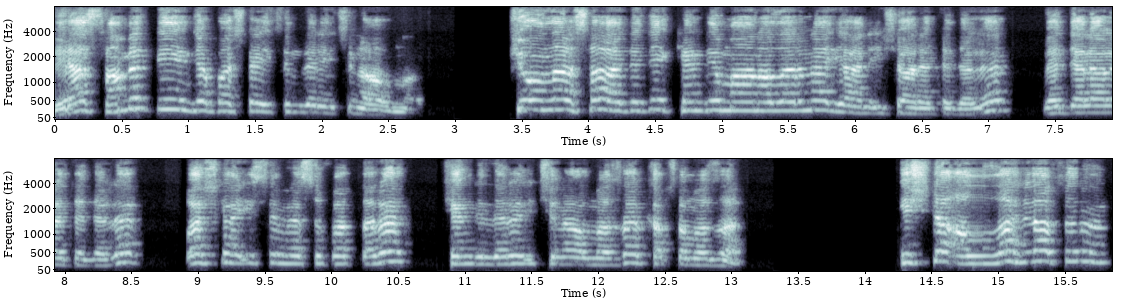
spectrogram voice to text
Veya Samet deyince başka isimleri içine almaz. Ki onlar sadece kendi manalarına yani işaret ederler ve delalet ederler. Başka isim ve sıfatları kendileri içine almazlar, kapsamazlar. İşte Allah lafının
